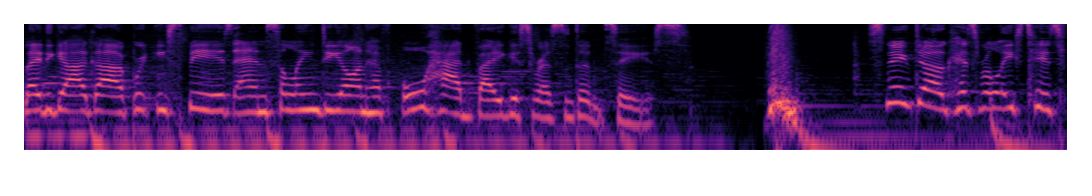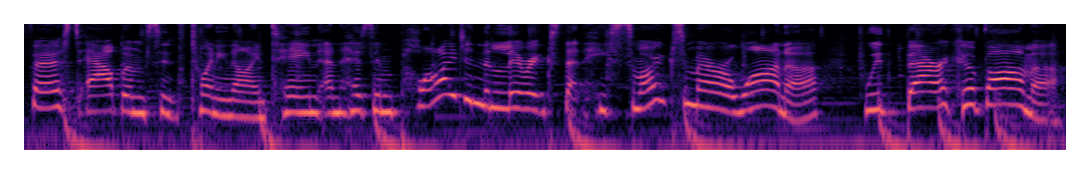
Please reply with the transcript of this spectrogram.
Lady Gaga, Britney Spears, and Celine Dion have all had Vegas residencies. Snoop Dogg has released his first album since 2019 and has implied in the lyrics that he smoked marijuana with Barack Obama.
